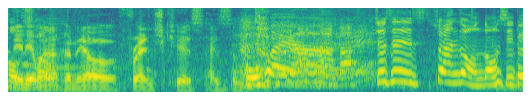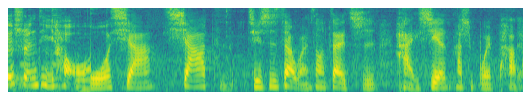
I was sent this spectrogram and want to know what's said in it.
那天晚上可能要 French kiss 还是什么？不会啊，就是蒜这种东西对身体好啊。活虾、虾子，其实在晚上再吃海鲜，它是不会胖的。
